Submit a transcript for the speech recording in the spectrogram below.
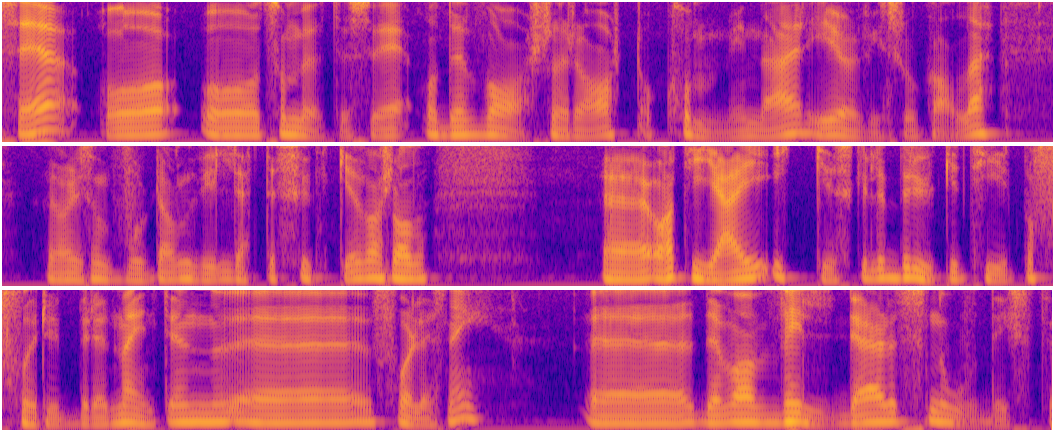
se, og, og, så møtes vi. Og det var så rart å komme inn der i øvingslokalet. Det var liksom Hvordan vil dette funke? Det var sånn Uh, og at jeg ikke skulle bruke tid på å forberede meg inn til en forelesning. Det var veldig, det er det snodigste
